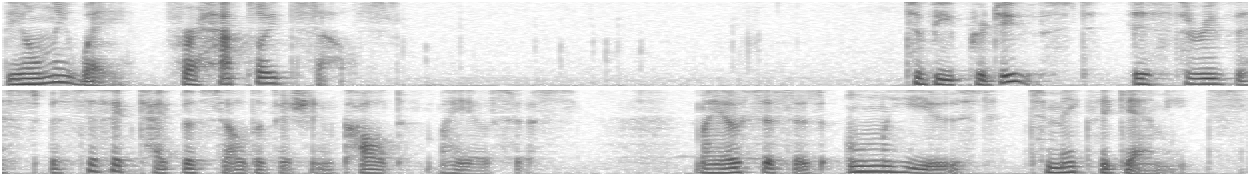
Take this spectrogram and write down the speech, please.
The only way for haploid cells to be produced is through this specific type of cell division called meiosis. Meiosis is only used to make the gametes.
